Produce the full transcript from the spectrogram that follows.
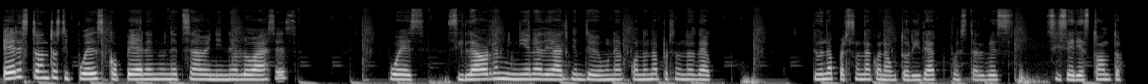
¿Eres tonto si puedes copiar en un examen y no lo haces? Pues si la orden viniera de alguien de una con una persona de, de una persona con autoridad, pues tal vez sí serías tonto.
